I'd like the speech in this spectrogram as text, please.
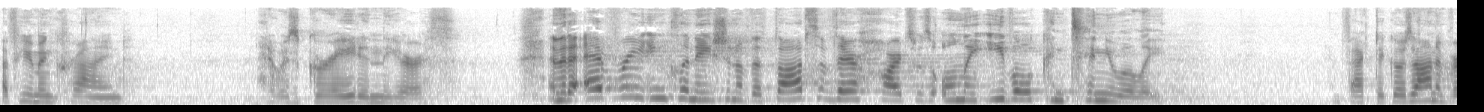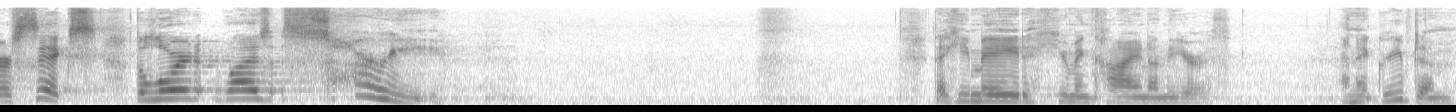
of humankind, and it was great in the earth and that every inclination of the thoughts of their hearts was only evil continually. In fact, it goes on in verse 6 the Lord was sorry that he made humankind on the earth, and it grieved him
